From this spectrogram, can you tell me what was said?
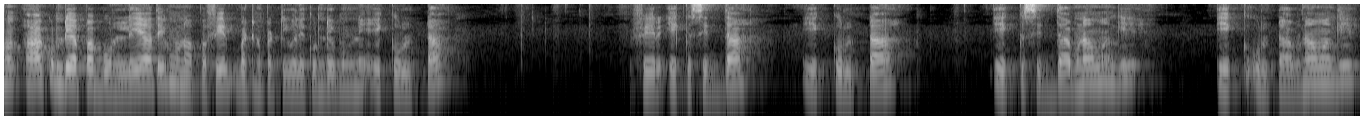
ਹੁਣ ਆਹ ਕੁੰਡੇ ਆਪਾਂ ਬੁਣ ਲਏ ਆ ਤੇ ਹੁਣ ਆਪਾਂ ਫਿਰ ਬਟਨ ਪੱਟੀ ਵਾਲੇ ਕੁੰਡੇ ਬੁਣਨੇ। ਇੱਕ ਉਲਟਾ, ਫਿਰ ਇੱਕ ਸਿੱਧਾ, ਇੱਕ ਉਲਟਾ, ਇੱਕ ਸਿੱਧਾ ਬਣਾਵਾਂਗੇ, ਇੱਕ ਉਲਟਾ ਬਣਾਵਾਂਗੇ,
